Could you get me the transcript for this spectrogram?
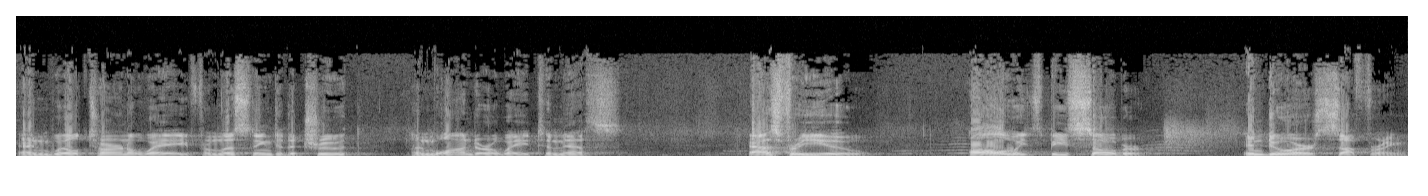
and will turn away from listening to the truth and wander away to myths. As for you, always be sober, endure suffering,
